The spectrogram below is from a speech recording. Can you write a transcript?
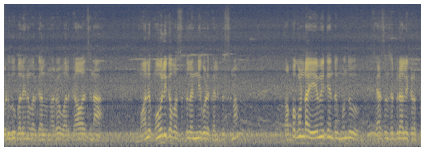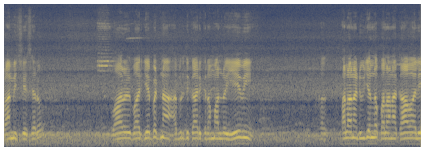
బడుగు బలహీన వర్గాలు ఉన్నారో వాళ్ళకి కావాల్సిన మౌలి మౌలిక వసతులన్నీ కూడా కల్పిస్తున్నాం. తప్పకుండా ఏమైతే ఇంతకుముందు శాసనసభ్యురాలు ఇక్కడ ప్రామిస్ చేశారో వారు వారు చేపట్టిన అభివృద్ధి కార్యక్రమాల్లో ఏమి పలానా డివిజన్లో పలానా కావాలి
